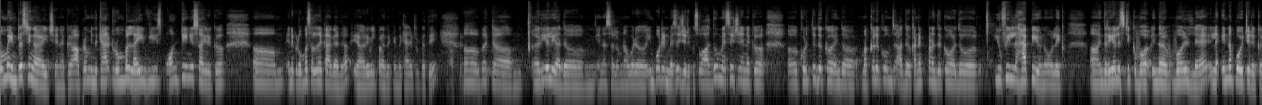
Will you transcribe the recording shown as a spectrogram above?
ரொம்ப இன்ட்ரெஸ்டிங் ஆயிடுச்சு எனக்கு. அப்புறம் இந்த கேரக்டர் ரொம்ப லைவ்லி ஸ்பான்டேனியஸாக இருக்கு ஆம், எனக்கு ரொம்ப சொல்லதுக்கு ஆகாது ரிவீல் பண்ணதுக்கு இந்த கேரக்டர் பற்றி பட் ரியலி அது என்ன சொல்லணும்னா ஒரு இம்பார்ட்டண்ட் மெசேஜ் இருக்குது ஸோ அது மெசேஜ் எனக்கு கொடுத்ததுக்கு இந்த மக்களுக்கும் அது கனெக்ட் பண்ணதுக்கும் அது you feel happy you know like இந்த ரியலிஸ்டிக் வே இந்த வேர்ல்டில் இல்லை என்ன போயிட்டு இருக்கு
